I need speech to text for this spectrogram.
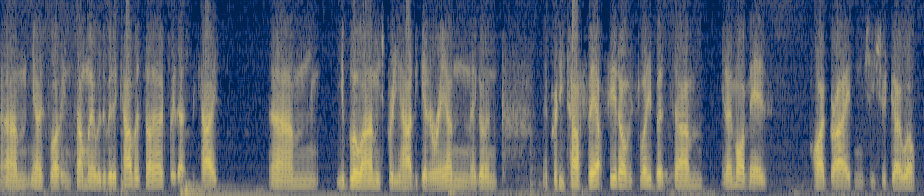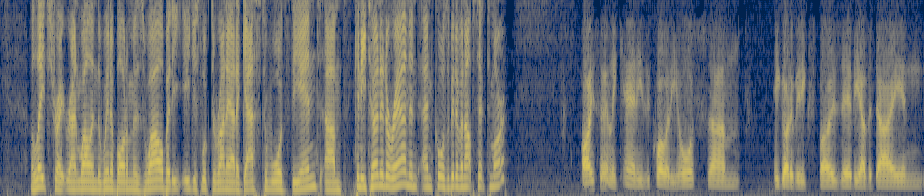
um, you know, slot in somewhere with a bit of cover. So hopefully that's the case. Um, your Blue Army's pretty hard to get around. They've got a pretty tough outfit, obviously, but um, you know, my mare's high grade and she should go well. Elite Street ran well in the Winterbottom as well, but he, he just looked to run out of gas towards the end. Um, can he turn it around and, and cause a bit of an upset tomorrow? Oh, he certainly can. He's a quality horse. Um, he got a bit exposed there the other day and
